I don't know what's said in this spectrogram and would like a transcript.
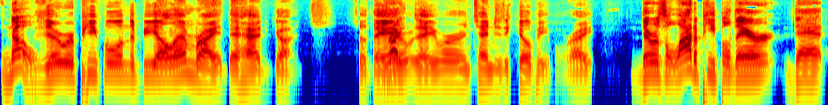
No, there were people in the BLM riot that had guns. So they Right. they were intended to kill people, right? there was a lot of people there that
